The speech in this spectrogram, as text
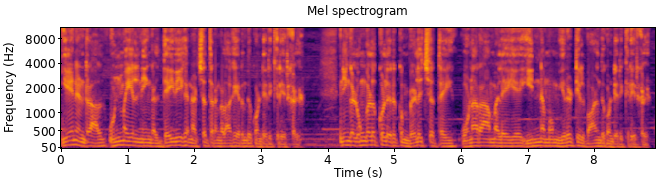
ஏனென்றால் உண்மையில் நீங்கள் தெய்வீக நட்சத்திரங்களாக இருந்து கொண்டிருக்கிறீர்கள். நீங்கள் உங்களுக்குள் இருக்கும் வெளிச்சத்தை உணராமலேயே இன்னமும் இருட்டில் வாழ்ந்து கொண்டிருக்கிறீர்கள்.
